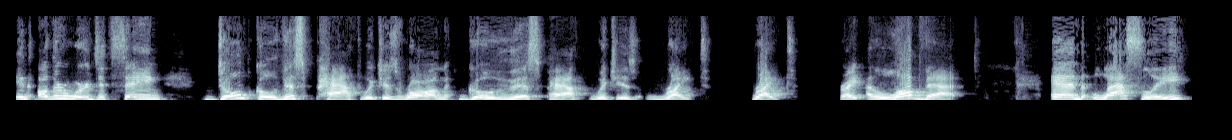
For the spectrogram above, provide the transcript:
In other words, it's saying don't go this path, which is wrong, go this path, which is right. Right, right? I love that. And lastly,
